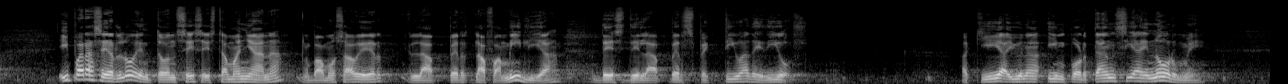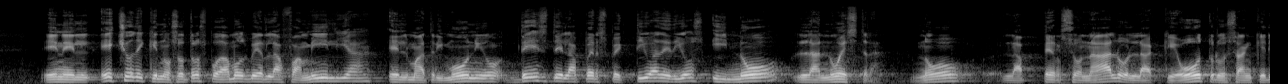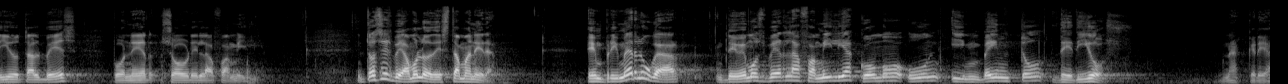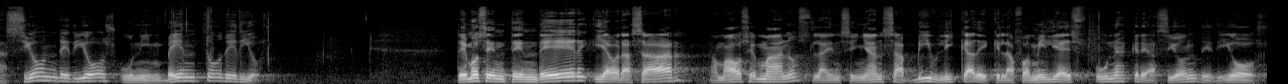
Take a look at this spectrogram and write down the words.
Y para hacerlo, entonces, esta mañana vamos a ver la, familia desde la perspectiva de Dios. Aquí hay una importancia enorme en el hecho de que nosotros podamos ver la familia, el matrimonio, desde la perspectiva de Dios y no la nuestra, no la personal o la que otros han querido tal vez poner sobre la familia. Entonces veámoslo de esta manera. En primer lugar, debemos ver la familia como un invento de Dios, una creación de Dios, un invento de Dios. Debemos entender y abrazar, amados hermanos, la enseñanza bíblica de que la familia es una creación de Dios,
